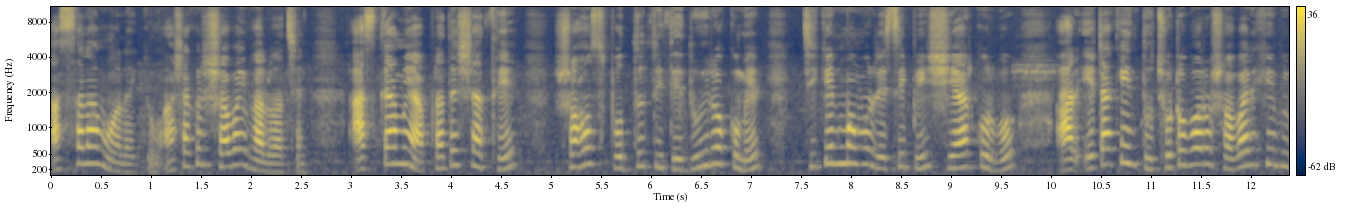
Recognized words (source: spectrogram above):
আসসালামু আলাইকুম। আশা করি সবাই ভালো আছেন। আজকে আমি আপনাদের সাথে সহজ পদ্ধতিতে দুই রকমের চিকেন মোমোর রেসিপি শেয়ার করব। আর এটা কিন্তু ছোট, বড়, সবারই খুবই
